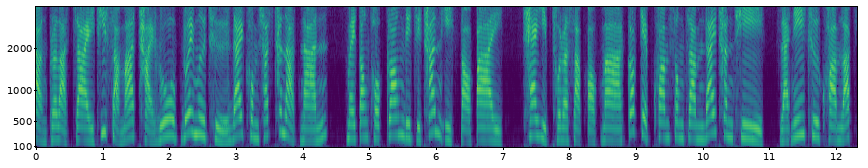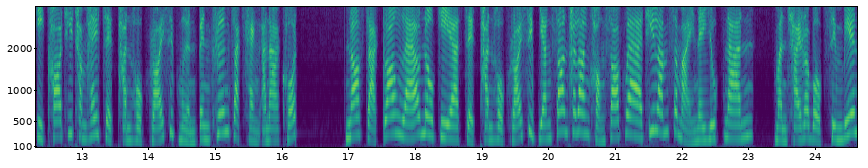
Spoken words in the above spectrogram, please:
ต่างประหลาดใจที่สามารถถ่ายรูปด้วยมือถือได้คมชัดขนาดนั้น ไม่ต้องพกกล้องดิจิทัลอีกต่อไป แค่หยิบโทรศัพท์ออกมาก็เก็บความทรงจำได้ทันที และนี่คือความลับอีกข้อที่ทำให้ 7,610 เหมือนเป็นเครื่องจักรแห่งอนาคต นอกจากกล้องแล้วโนเกีย 7610 ยังซ่อนพลังของซอฟต์แวร์ที่ล้ำสมัยในยุคนั้น มันใช้ระบบ Symbian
